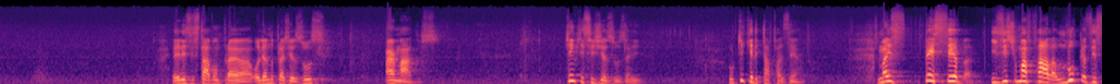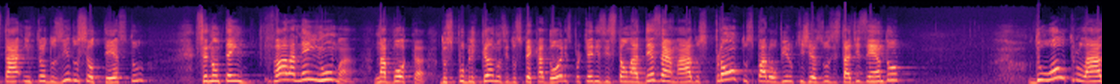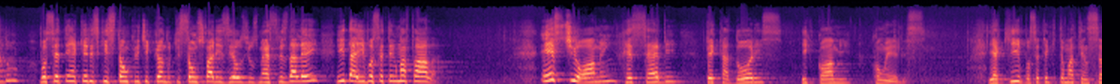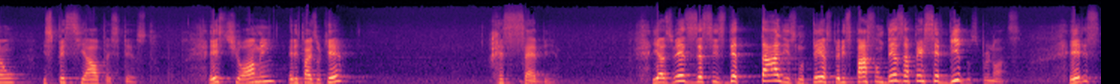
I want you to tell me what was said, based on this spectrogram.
Eles estavam pra, olhando para Jesus armados. Quem que é esse Jesus aí? O que, que ele está fazendo? Mas perceba, existe uma fala. Lucas está introduzindo o seu texto. Você não tem fala nenhuma na boca dos publicanos e dos pecadores, porque eles estão lá desarmados, prontos para ouvir o que Jesus está dizendo. Do outro lado, você tem aqueles que estão criticando que são os fariseus e os mestres da lei, e daí você tem uma fala. Este homem recebe pecadores e come com eles. E aqui você tem que ter uma atenção especial para esse texto. Este homem, ele faz o quê? Recebe. E às vezes esses detalhes no texto, eles passam desapercebidos por nós. Eles,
